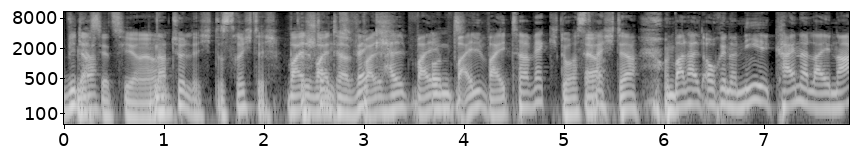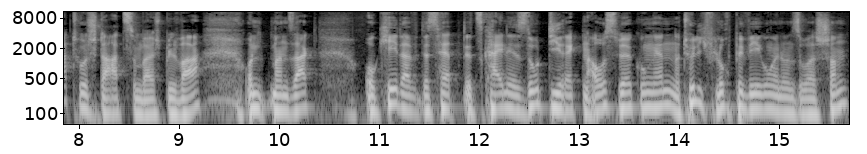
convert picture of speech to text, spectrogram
wie das ja, jetzt hier. Ja. Natürlich, das ist richtig. Weil das weiter weg. Weil halt, weil, und weil weiter weg. Du hast ja. recht, ja. Und weil halt auch in der Nähe keinerlei NATO-Staat zum Beispiel war. Und man sagt, okay, das hat jetzt keine so direkten Auswirkungen. Natürlich Fluchtbewegungen und sowas schon.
